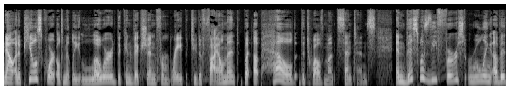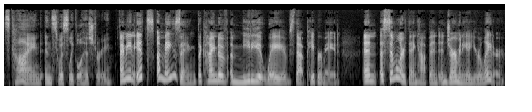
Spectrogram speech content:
Now, an appeals court ultimately lowered the conviction from rape to defilement, but upheld the 12 month sentence. And this was the first ruling of its kind in Swiss legal history. I mean, it's amazing the kind of immediate waves that paper made. And a similar thing happened in Germany a year later.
